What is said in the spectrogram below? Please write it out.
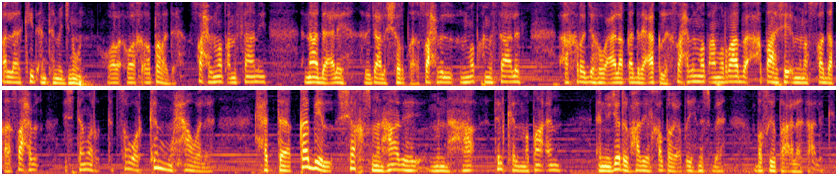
قال له أكيد أنت مجنون وطرده. صاحب المطعم الثاني نادى عليه رجال الشرطة. صاحب المطعم الثالث أخرجه على قدر عقله. صاحب المطعم الرابع أعطاه شيء من الصدقة. صاحب استمر. تتصور كم محاولة. حتى قبل شخص من هذه من ها تلك المطاعم أن يجرب هذه الخلطة ويعطيه نسبة بسيطة على ذلك.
